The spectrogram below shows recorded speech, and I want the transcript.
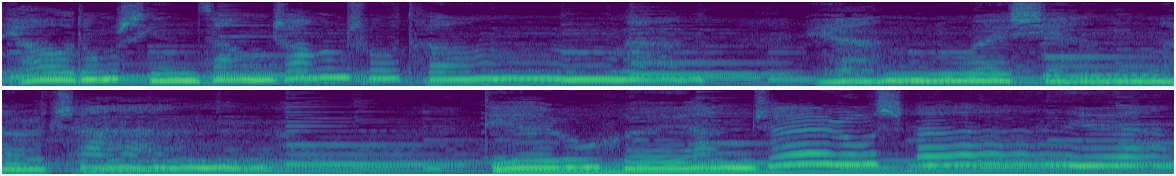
跳动心脏长出藤蔓，愿为险而战，跌入灰暗，坠入深渊，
